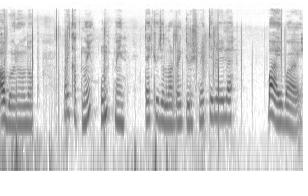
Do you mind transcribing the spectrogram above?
abone olup like atmayı unutmayın. Deki videolarda görüşmek dileğiyle. Bay bay.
